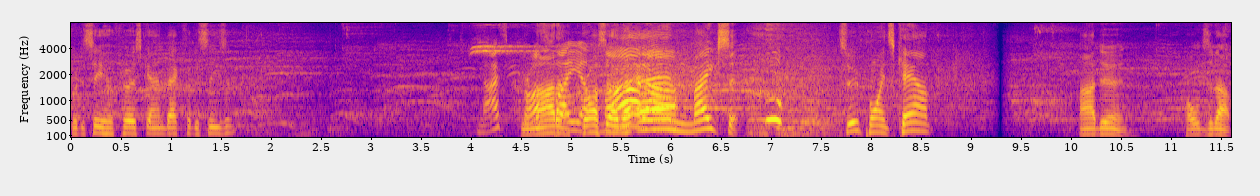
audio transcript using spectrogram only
Good to see her first game back for the season. Nice cross Yamada. crossover and makes it. Two points count. Ardern holds it up.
